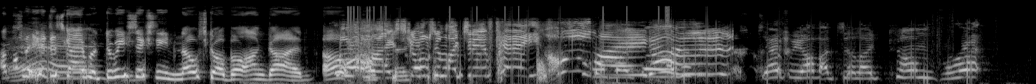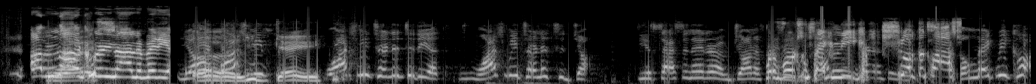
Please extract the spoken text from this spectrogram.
I'm gonna hit this guy for 360 no scope, but on God. Oh, Oh, my, okay. scoped him like JFK. Oh, oh my god. Jeffrey, I'm about to like come right. I'm not What? putting that in the video. Yo, Ugh, watch you me. gay. Watch me turn into the. Watch me turn into John. The assassinator of John F. Reversal Kennedy. Watch me technique. turn into- Shoot up the class. Don't make me call.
